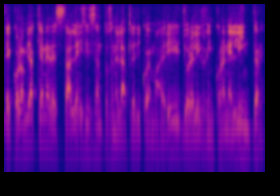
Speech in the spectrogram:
de Colombia, Kenneth está Lacey Santos en el Atlético de Madrid, Yoreli Rincón en el Inter.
